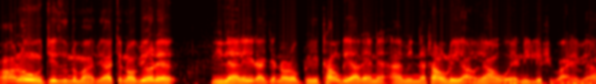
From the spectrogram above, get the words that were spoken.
အားလုံးကိုကျေးဇူးတင်ပါဗျာကျွန်တော်ပြောတဲ့နီလန်းလေးဒါကျွန်တော်တို့ဘေး1100တဲ့နဲ့ MB 2400အောင်ရအောင်ဝယ်နီးလေးဖြစ်ပါတယ်ဗျာ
